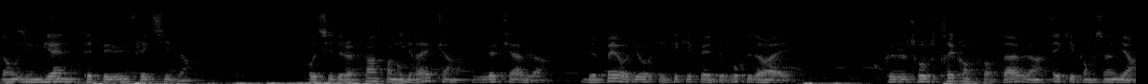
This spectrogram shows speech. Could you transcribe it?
dans une gaine TPU flexible. Au-dessus de la feinte en Y, le câble de paix audio est équipé de boucles d'oreilles que je trouve très confortable et qui fonctionne bien.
